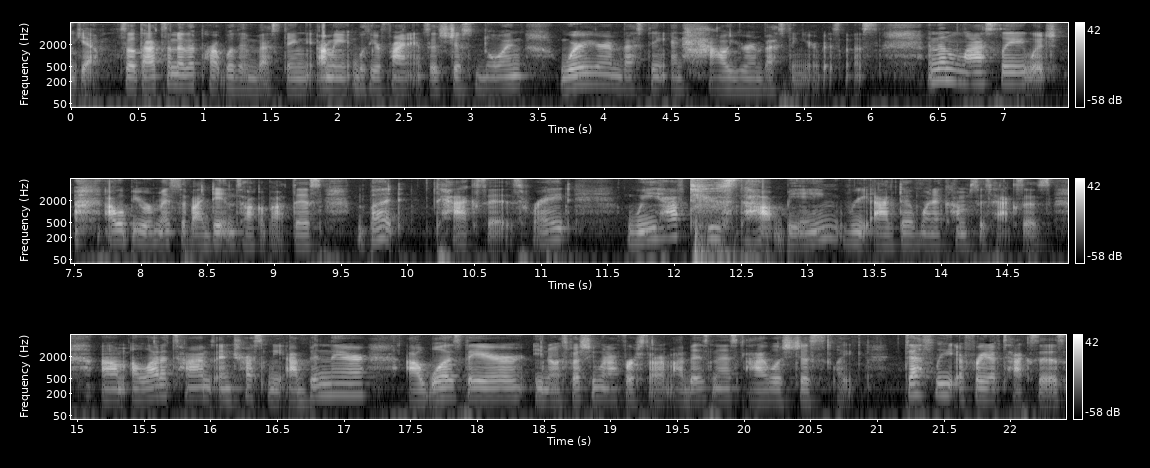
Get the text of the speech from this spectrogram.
yeah, so that's another part with investing. I mean, with your finances, just knowing where you're investing and how you're investing your business. And then, lastly, which I would be remiss if I didn't talk about this, but taxes, right? We have to stop being reactive when it comes to taxes. Um, a lot of times, and trust me, I've been there, I was there, you know, especially when I first started my business, I was just like deathly afraid of taxes.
